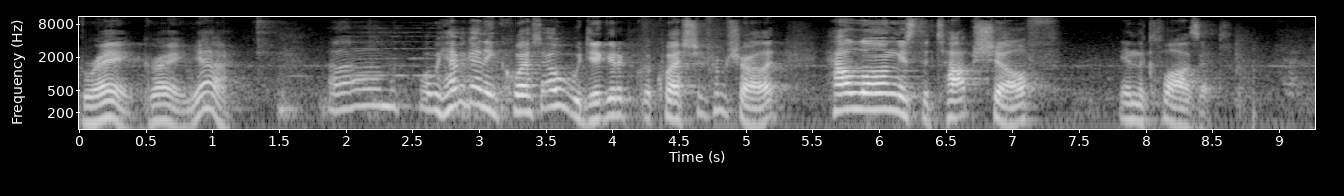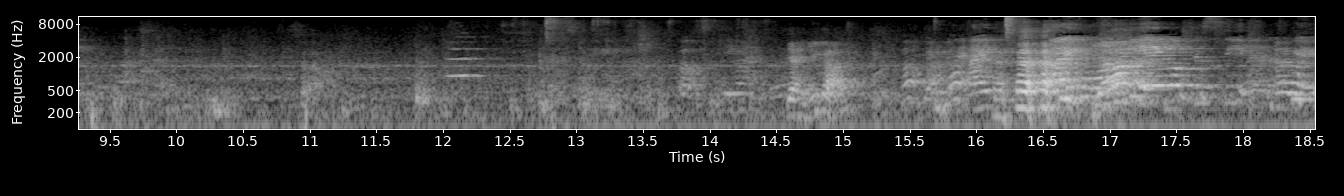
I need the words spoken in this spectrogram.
Great, great, yeah. Um, well, we haven't got any questions. Oh, we did get a, a question from Charlotte. How long is the top shelf in the closet? So, Oh, do you wanna do it? yeah, you got it. Oh, okay. I, I won't be able to see it. Okay.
